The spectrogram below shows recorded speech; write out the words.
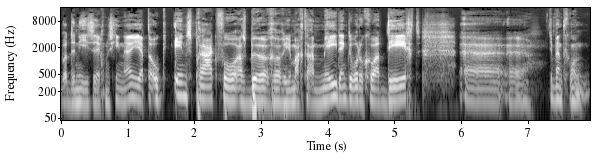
wat Denise zegt misschien. Hè, je hebt er ook inspraak voor als burger. Je mag daar meedenken. Er wordt ook gewaardeerd. Uh, je bent gewoon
